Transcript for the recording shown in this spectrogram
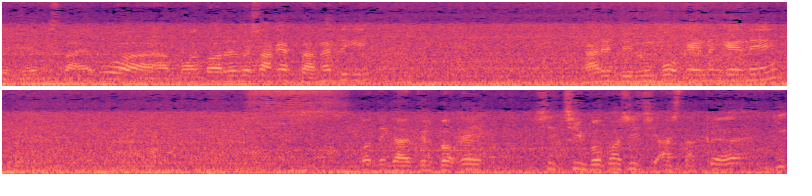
Jadi style wah wis akeh banget iki. Kare dinumpukke nang kene. Kok tinggal dilbokke siji mboko siji astaga. Iki.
